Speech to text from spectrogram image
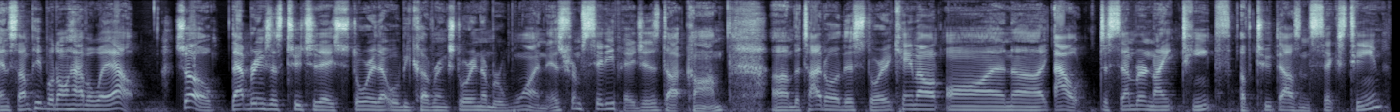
and some people don't have a way out. So that brings us to today's story that we'll be covering. Story number one is from citypages.com. Um, the title of this story came out on uh, out December 19th of 2016.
